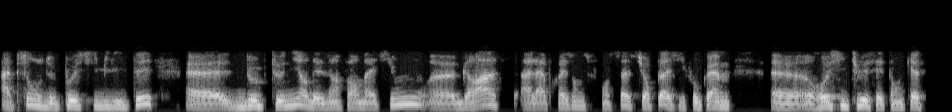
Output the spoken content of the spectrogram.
absence de possibilité d'obtenir des informations grâce à la présence française sur place. Il faut quand même euh, resituer cette enquête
